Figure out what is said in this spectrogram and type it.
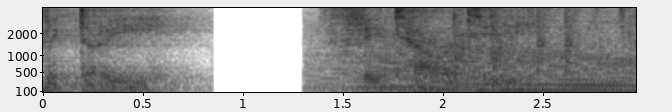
victory. Fatality.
